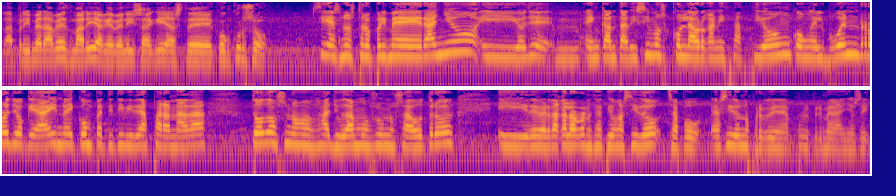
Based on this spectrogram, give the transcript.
La primera vez, María, que venís aquí a este concurso. Sí, es nuestro primer año y, oye, mm, encantadísimos con la organización, con el buen rollo que hay, no hay competitividad para nada, todos nos ayudamos unos a otros y de verdad que la organización ha sido, chapó, ha sido nuestro primer, primer año, sí.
